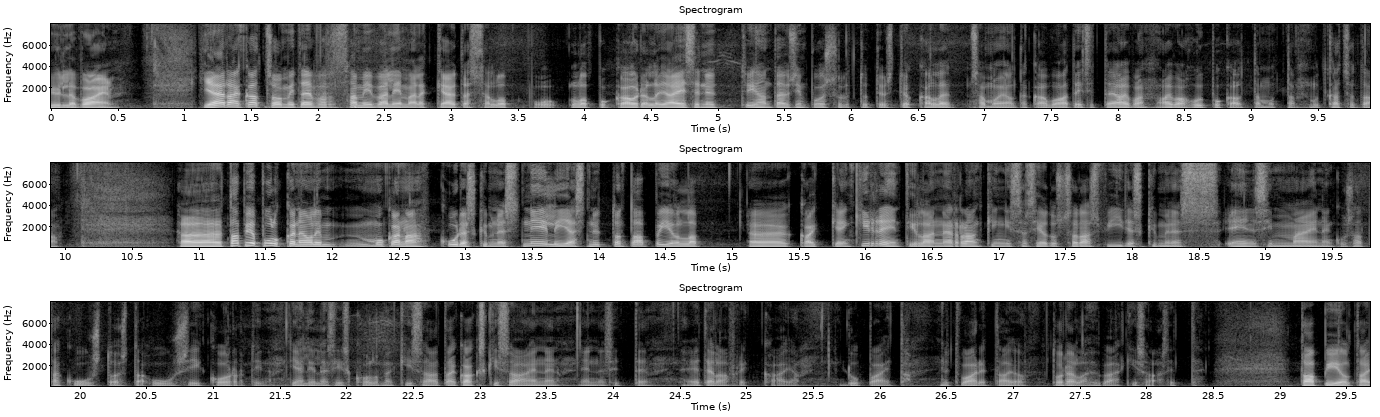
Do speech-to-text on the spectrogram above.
Kyllä vain. Jäädään katsoa, miten Sami Välimäelle käy tässä loppu, loppukaudella. Ja ei se nyt ihan täysin poissuljettu tietysti ole Kalle Samojaltakaan. Vaatii sitten aivan, aivan huippukautta, mutta, mutta katsotaan. Ää, Tapio Pulkkanen oli mukana 64. Nyt on Tapiolla ää, kaikkein kirein tilanne rankingissa sijoitus 151. kun 116 uusi kortin. Jäljellä siis kolme kisaa tai kaksi kisaa ennen, ennen sitten Etelä-Afrikkaa ja Dubaita. Nyt vaaditaan jo todella hyvää kisaa sitten Tapiolta,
